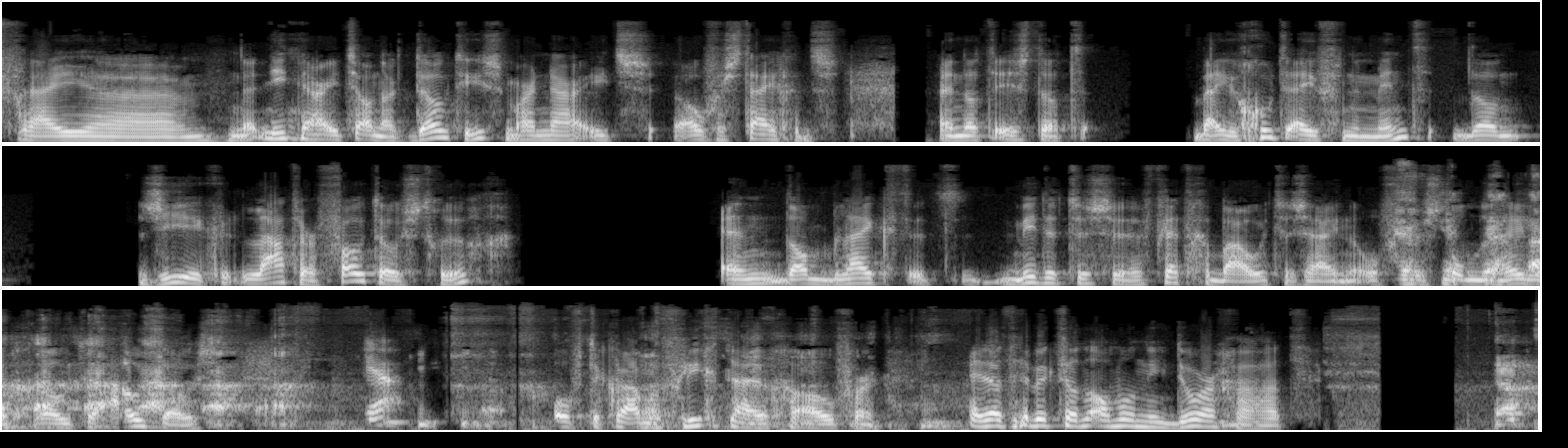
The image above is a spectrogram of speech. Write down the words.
vrij, niet naar iets anekdotisch, maar naar iets overstijgends. En dat is dat bij een goed evenement, dan zie ik later foto's terug en dan blijkt het midden tussen flatgebouwen te zijn. Of er stonden hele grote auto's. Ja. Of er kwamen vliegtuigen over. En dat heb ik dan allemaal niet doorgehad. Ja.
